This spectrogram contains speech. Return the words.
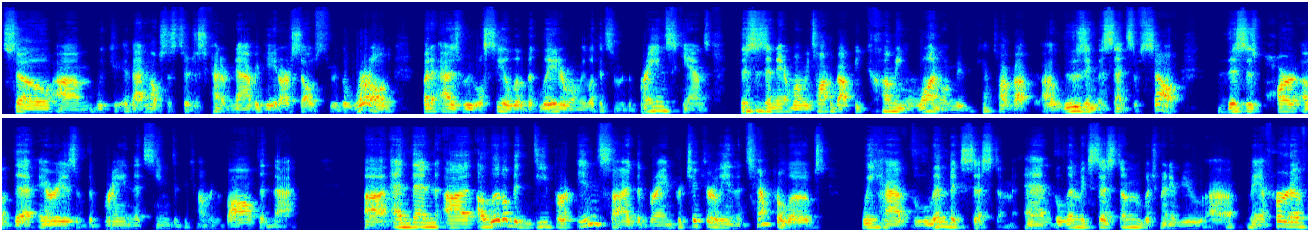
So um, we, that helps us to just kind of navigate ourselves through the world. But as we will see a little bit later when we look at some of the brain scans, this is an when we talk about becoming one, when we talk about uh, losing the sense of self, this is part of the areas of the brain that seem to become involved in that. Uh, and then uh, a little bit deeper inside the brain, particularly in the temporal lobes, we have the limbic system. And the limbic system, which many of you uh, may have heard of,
